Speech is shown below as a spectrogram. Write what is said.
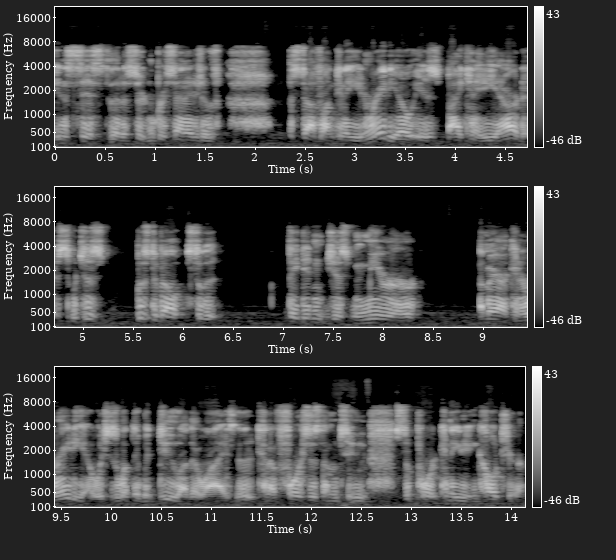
insist that a certain percentage of stuff on Canadian radio is by Canadian artists, which is was developed so that they didn't just mirror American radio, which is what they would do otherwise. It kind of forces them to support Canadian culture.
